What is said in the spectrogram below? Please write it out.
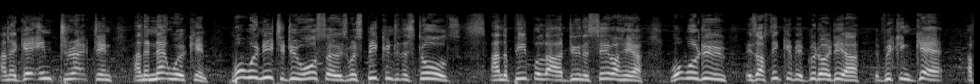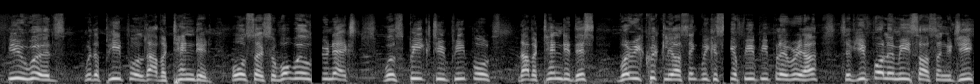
and they get interacting and they're networking. What we need to do also is we're speaking to the stalls and the people that are doing the seva here. What we'll do is I think it'd be a good idea if we can get a few words with the people that have attended also. So what we'll do next, we'll speak to people that have attended this very quickly. I think we can see a few people over here. So if you follow me, Sasangaji,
